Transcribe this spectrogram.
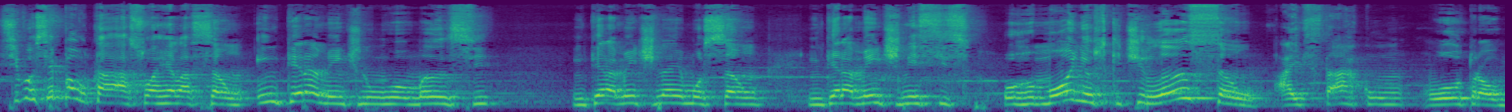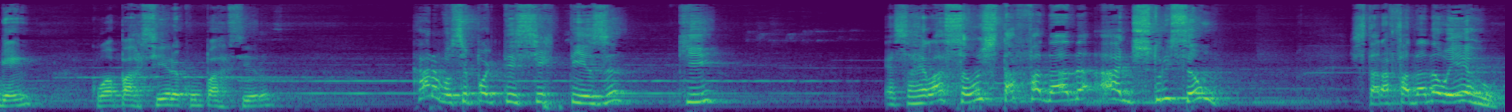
Se você pautar a sua relação inteiramente num romance, inteiramente na emoção, inteiramente nesses hormônios que te lançam a estar com outro alguém, com a parceira, com o parceiro, cara, você pode ter certeza que essa relação está fadada à destruição, estará fadada ao erro,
